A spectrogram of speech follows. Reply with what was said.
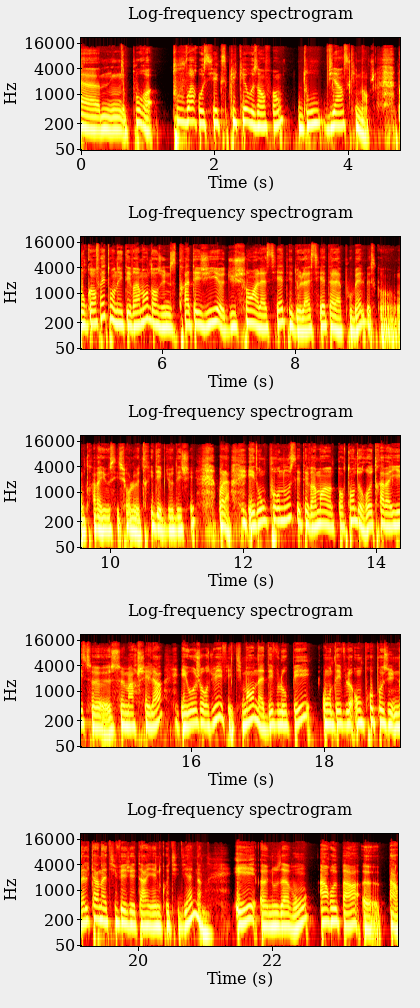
euh, pour pouvoir aussi expliquer aux enfants d'où vient ce qu'ils mangent. Donc en fait, on était vraiment dans une stratégie euh, du champ à l'assiette et de l'assiette à la poubelle, parce qu'on travaille aussi sur le tri des biodéchets. Voilà. Et donc pour nous, c'était vraiment important de retravailler ce, ce marché-là. Et aujourd'hui, effectivement, on a développé, on, développe, on propose une alternative végétarienne quotidienne, mmh. et euh, nous avons un repas euh, par,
